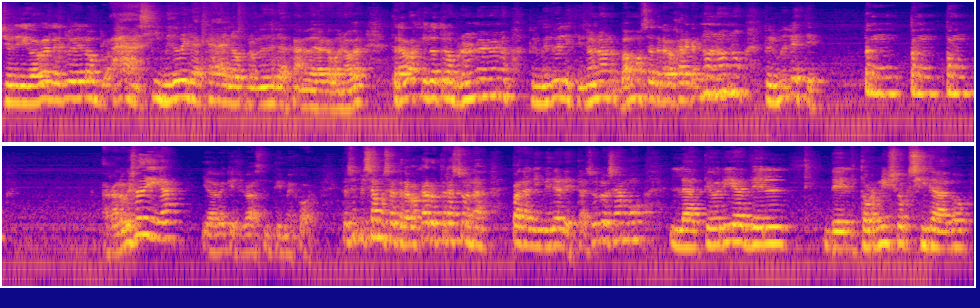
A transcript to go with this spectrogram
yo le digo, a ver, ¿le duele el hombro? Ah, sí, me duele acá el hombro, me duele acá, me duele acá. Bueno, a ver, trabaje el otro hombro. No, no, no, no, pero me duele este. No, no, no, vamos a trabajar acá. No, no, no, pero me duele este. Pum, pum, pum. Haga lo que yo diga y a ver que se va a sentir mejor. Entonces empezamos a trabajar otras zonas para liberar esta. Yo lo llamo la teoría del, del tornillo oxidado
